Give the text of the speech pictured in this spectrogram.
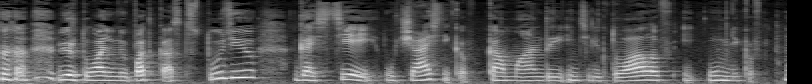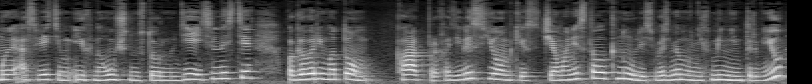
виртуальную подкаст-студию гостей, участников команды интеллектуалов и умников. Мы осветим их научную сторону деятельности, поговорим о том, как проходили съемки, с чем они столкнулись, возьмем у них мини-интервью,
